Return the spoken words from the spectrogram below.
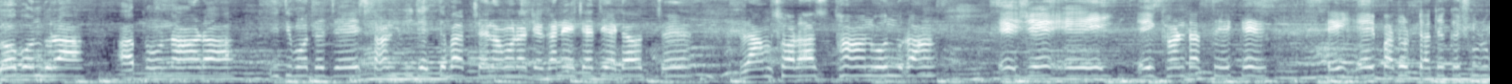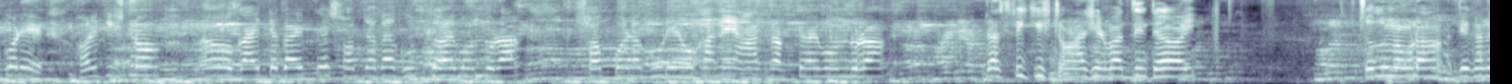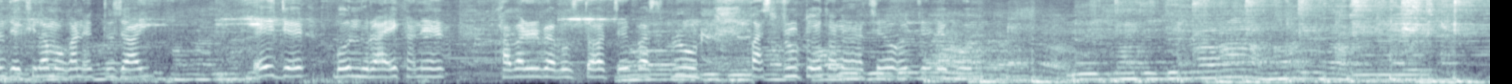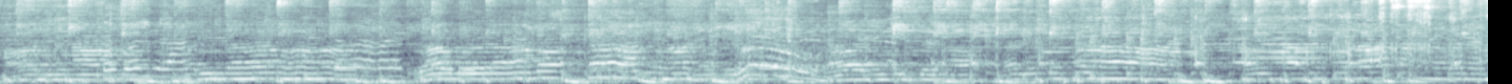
তো বন্ধুরা, আপনারা ইতিমধ্যে যে স্থানটি দেখতে পাচ্ছেন, আমরা যেখানে এসেছি, এটা হচ্ছে রামসরা স্থান, বন্ধুরা। এই যে এই এইখানটা থেকে, এই এই পাথরটা থেকে শুরু করে হরে কৃষ্ণ গাইতে গাইতে সব জায়গায় ঘুরতে হয়, বন্ধুরা। সব কটা ঘুরে ওখানে হাত রাখতে হয়, বন্ধুরা। তা শ্রীকৃষ্ণর আশীর্বাদ দিতে হয়। চলুন আমরা যেখানে দেখছিলাম ওখানে একটু যাই। এই যে বন্ধুরা, এখানে খাবারের ব্যবস্থা আছে ফাস্ট ফুড ফাস্ট ফুড এখানে আছে। ওই যে দেখুন। তো বন্ধুরা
